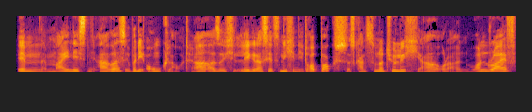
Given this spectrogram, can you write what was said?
im Mai nächsten Jahres über die OwnCloud. Ja, also ich lege das jetzt nicht in die Dropbox, das kannst du natürlich, ja, oder in OneDrive.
